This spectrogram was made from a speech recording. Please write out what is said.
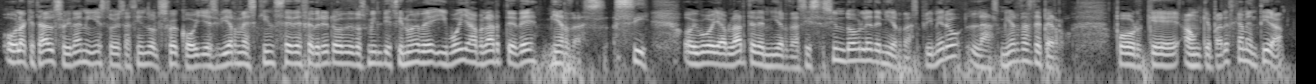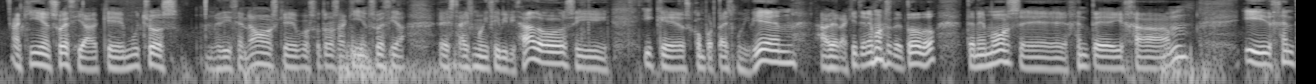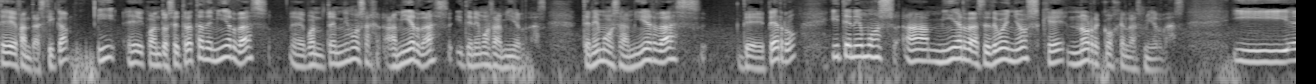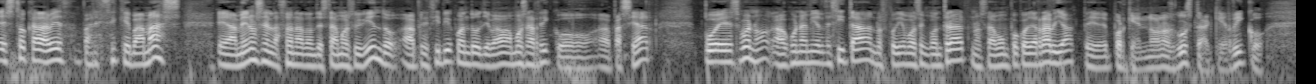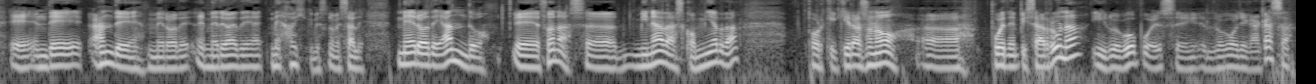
Hola, ¿qué tal? Soy Dani, esto es Haciendo el Sueco. Hoy es viernes 15 de febrero de 2019 y voy a hablarte de mierdas. Sí, hoy voy a hablarte de mierdas y sesión doble de mierdas. Primero, las mierdas de perro. Porque, aunque parezca mentira, aquí en Suecia, que muchos me dicen, no, es que vosotros aquí en Suecia estáis muy civilizados y, que os comportáis muy bien. A ver, aquí tenemos de todo. Tenemos eh, gente hija mm, y gente fantástica. Y eh, cuando se trata de mierdas, eh, bueno, tenemos a mierdas y tenemos a mierdas. Tenemos a mierdas de perro y tenemos a mierdas de dueños que no recogen las mierdas. Y esto cada vez parece que va más, eh, a menos en la zona donde estamos viviendo. Al principio cuando llevábamos a Rico a pasear, pues bueno, alguna mierdecita nos podíamos encontrar, nos daba un poco de rabia, porque no nos gusta que Rico eh, de, ande merode, eh, me, ay, que no me sale, merodeando eh, zonas minadas con mierda porque quieras o no ah, pueden pisar runa y luego pues eh, luego llega a casa.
